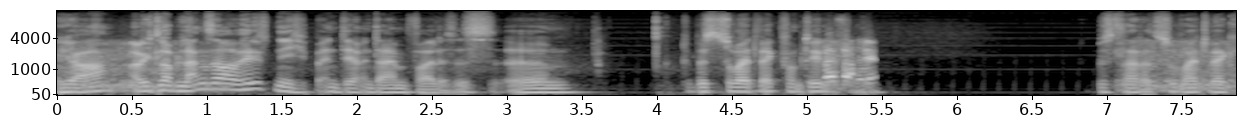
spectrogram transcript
Ja, aber ich glaube, langsamer hilft nicht in, der, in deinem Fall. Das ist, ähm, du bist zu weit weg vom Telefon. Du bist leider zu weit weg.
